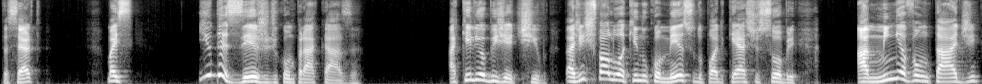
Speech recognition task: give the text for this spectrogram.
Tá certo? Mas e o desejo de comprar a casa? Aquele objetivo. A gente falou aqui no começo do podcast sobre a minha vontade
